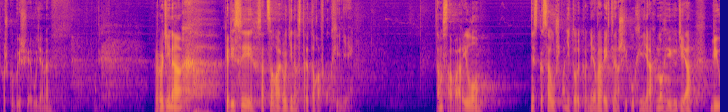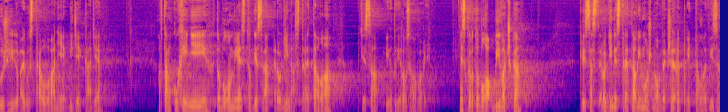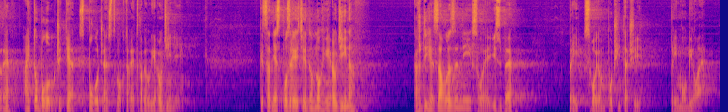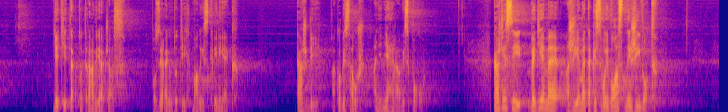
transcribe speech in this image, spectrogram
Trošku bližšie budeme. V rodinách, kedysi sa celá rodina stretala v kuchyni. Tam sa varilo, dneska sa už ani toľko nevarí v tých našich kuchyniach. Mnohí ľudia využívajú stravovanie kde kade. A v tam kuchyni to bolo miesto, kde sa rodina stretala, kde sa viedli rozhovory. Neskôr to bola obývačka, kedy sa rodiny stretali možno večer pri televízore, aj to bolo určite spoločenstvo, ktoré tvorili rodiny. Keď sa dnes pozriete do mnohých rodín, každý je zalezený v svojej izbe, pri svojom počítači, pri mobile. Deti takto trávia čas. Pozerajú do tých malých skriniek. Každý, ako by sa už ani nehrali spolu. Každý si vedieme a žijeme taký svoj vlastný život.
